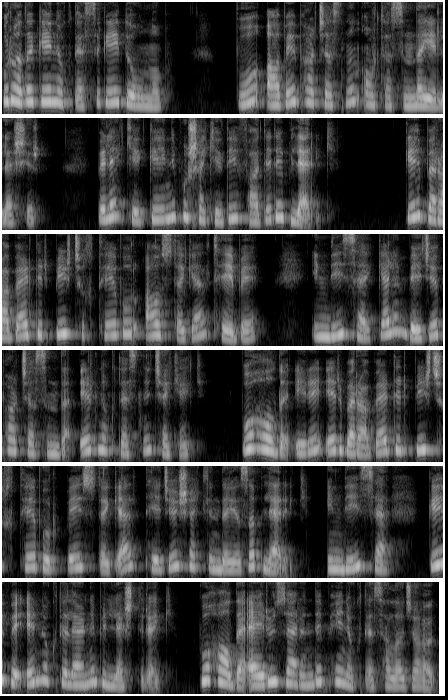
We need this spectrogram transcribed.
Burada G nöqtəsi qeyd olunub. Bu, AB parçasının ortasında yerləşir. Belə ki, G-ni bu şəkildə ifadə edə bilərik. G bərabərdir 1 çıx T vur A üstəgəl TB. İndi isə gəlin BC parçasında R nöqtəsini çəkək. Bu halda R-i R bərabərdir 1 çıx T vur B üstəgəl TC şəklində yaza bilərik. İndi isə G və R nöqtələrini birləşdirək. Bu halda əyri üzərində P nöqtəsi alacağıq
